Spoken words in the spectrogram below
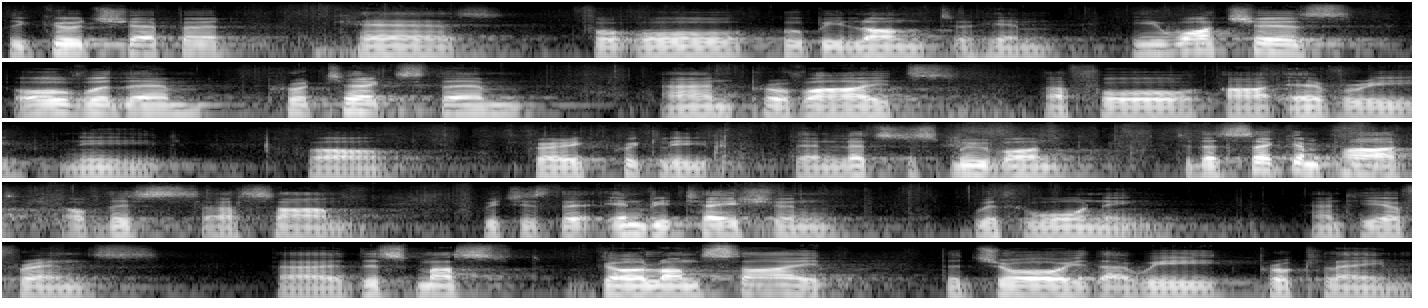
the Good Shepherd, cares for all who belong to him. He watches over them, protects them, and provides for our every need. Well, very quickly, then let's just move on to the second part of this uh, psalm, which is the invitation with warning. And here, friends, Uh, this must go alongside the joy that we proclaim.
